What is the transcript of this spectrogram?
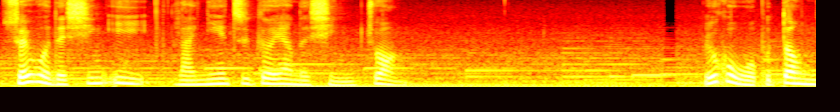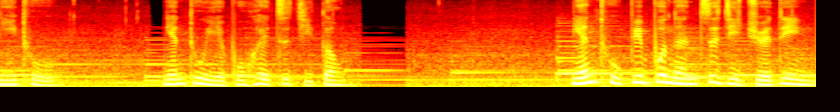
随我的心意来捏制各样的形状。如果我不动泥土，粘土也不会自己动。粘土并不能自己决定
